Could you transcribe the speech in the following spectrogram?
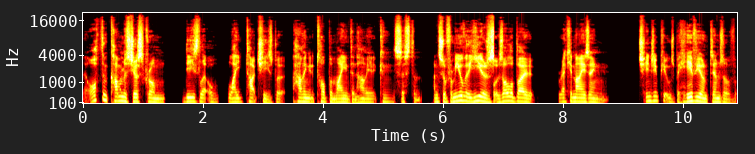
it often comes just from these little light touches, but having it top of mind and having it consistent. And so for me over the years, it was all about recognizing changing people's behavior in terms of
